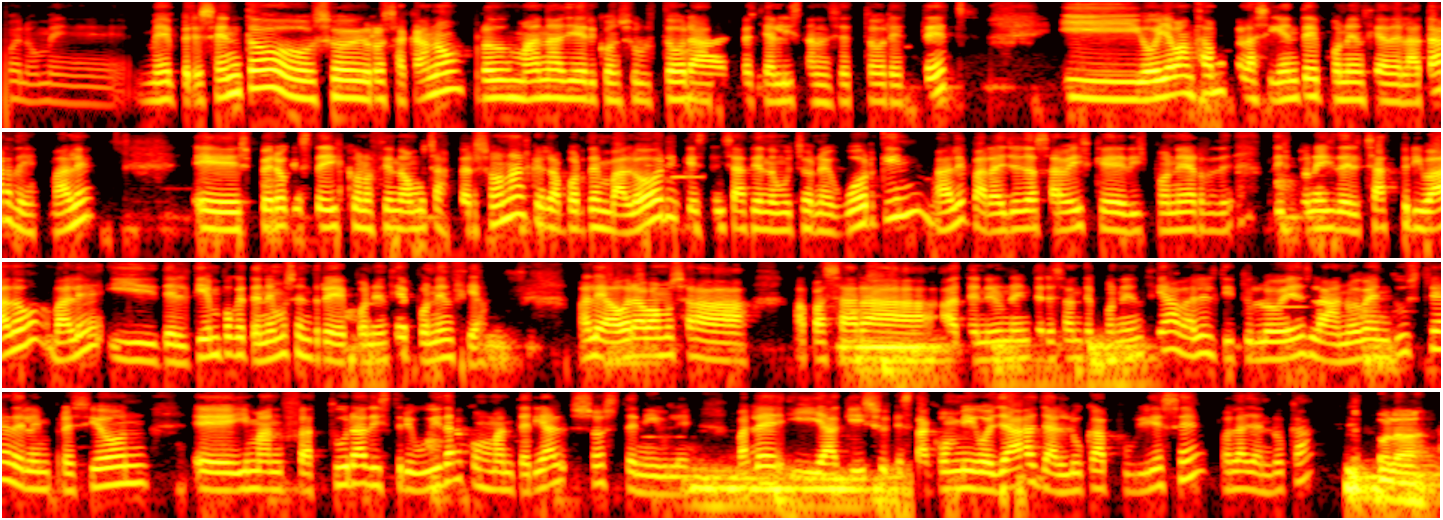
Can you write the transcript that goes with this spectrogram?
Bueno, me, me, presento, soy Rosa Cano, Product Manager y consultora especialista en el sector Tech y hoy avanzamos a la siguiente ponencia de la tarde, ¿vale? Eh, espero que estéis conociendo a muchas personas, que os aporten valor y que estéis haciendo mucho networking, ¿vale? Para ello ya sabéis que disponer disponéis del chat privado, ¿vale? Y del tiempo que tenemos entre ponencia y ponencia, ¿vale? Ahora vamos a, pasar a, tener una interesante ponencia, ¿vale? El título es La nueva industria de la impresión eh, y manufactura distribuida con material sostenible, ¿vale? Y aquí está conmigo ya Gianluca Pugliese. Hola, Gianluca. Hola.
